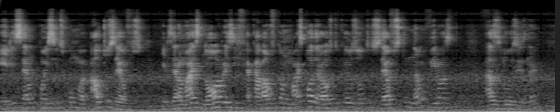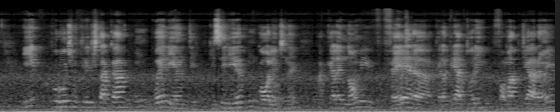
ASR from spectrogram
eles eram conhecidos como altos elfos. Eles eram mais nobres e acabavam ficando mais poderosos do que os outros elfos que não viram as, as luzes, né? E, por último, queria destacar um Gweliante, que seria um Goliath, né? Aquela enorme fera, aquela criatura em formato de aranha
